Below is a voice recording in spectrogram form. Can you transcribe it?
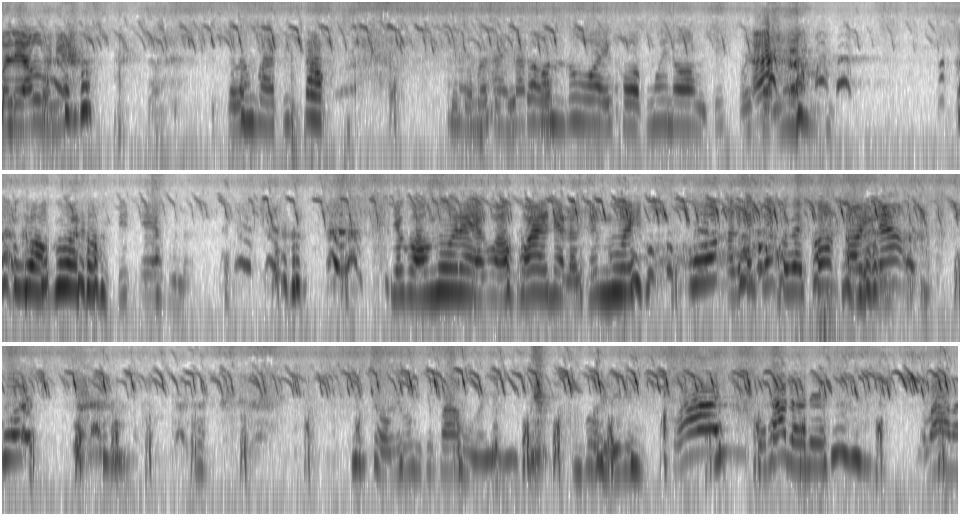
บ่แล้ววันนี้กำลังมาติ๊กต็อกจะมาใส่ละคนรวยขอบมวยน้องติ๊กโอ้ย ขอบมวยน้องติ๊กแอร์คุณอยากว่างูเนี่ยอยากว่าควายเนี่ยเราจะงวยโคกอันนี้ให้แก้คนไปโคกเอาอีกแล้วที่สองนี่มึงจะป้าหัวอย่างนี้บ่ได้ดิว้ายขอท่าเลยเนี่ยว่าไหม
